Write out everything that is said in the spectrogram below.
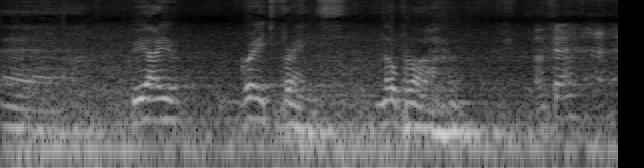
Uh, we are great friends. No problem. Okay.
